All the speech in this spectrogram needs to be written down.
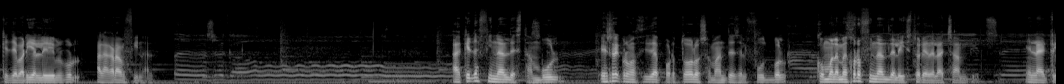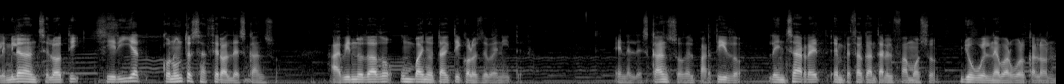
que llevaría al Liverpool a la gran final. Aquella final de Estambul es reconocida por todos los amantes del fútbol como la mejor final de la historia de la Champions, en la que el Milan Ancelotti se iría con un 3-0 al descanso, habiendo dado un baño táctico a los de Benítez. En el descanso del partido, la hincha red empezó a cantar el famoso You Will Never Walk Alone,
